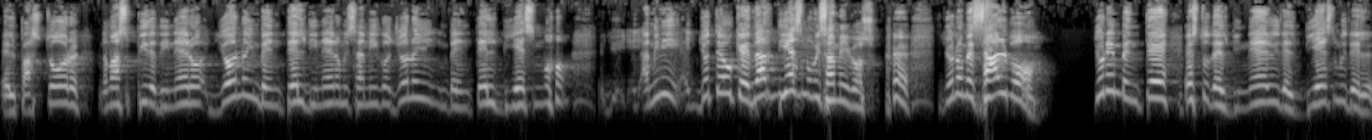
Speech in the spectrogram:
el pastor nomás pide dinero, yo no inventé el dinero, mis amigos, yo no inventé el diezmo. A mí yo tengo que dar diezmo, mis amigos. Yo no me salvo. Yo no inventé esto del dinero y del diezmo y de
